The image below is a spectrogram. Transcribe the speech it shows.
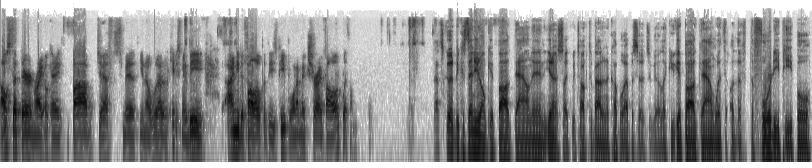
I'll sit there and write, okay, Bob, Jeff, Smith, you know, whatever the case may be. I need to follow up with these people, and I make sure I follow up with them. That's good because then you don't get bogged down in, you know, it's like we talked about in a couple episodes ago. Like you get bogged down with uh, the the 40 people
